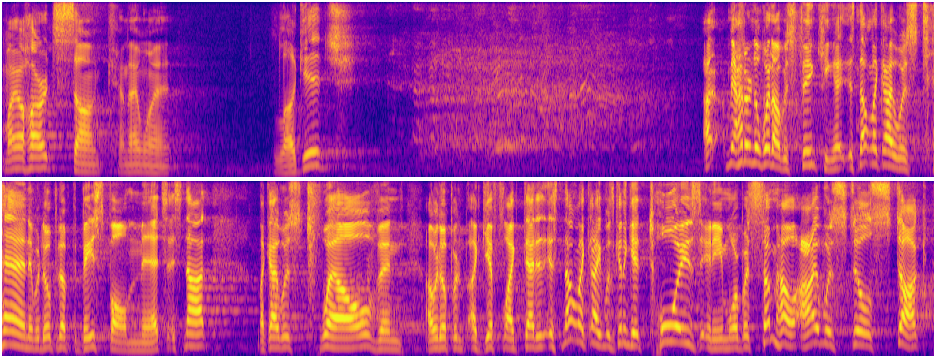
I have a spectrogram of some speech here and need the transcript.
my heart sunk, and I went, Luggage? I, mean, I don't know what I was thinking. It's not like I was 10 and would open up the baseball mitts. It's not like I was 12 and I would open a gift like that. It's not like I was going to get toys anymore, but somehow I was still stuck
